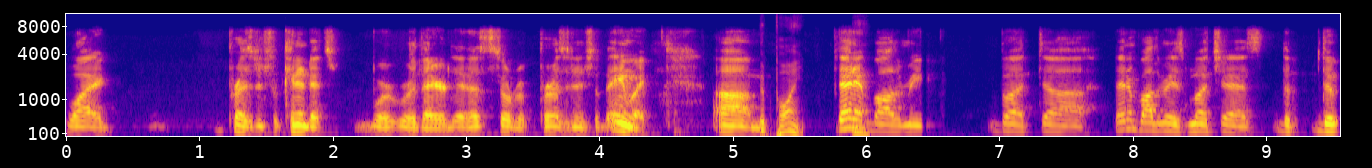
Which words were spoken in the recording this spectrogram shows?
why presidential candidates were, were there. That's sort of presidential. Anyway, um, good point. That yeah. didn't bother me. but uh, that didn't bother me as much as the the,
